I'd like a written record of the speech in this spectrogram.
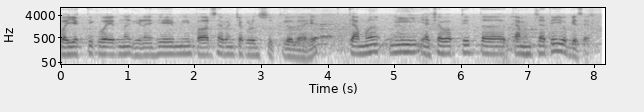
वैयक्तिक वैर न घेणं हे मी पवारसाहेबांच्याकडून सुचलेलं आहे. त्यामुळं मी याच्या बाबतीत त्या म्हटल्या ते योग्यच आहे.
